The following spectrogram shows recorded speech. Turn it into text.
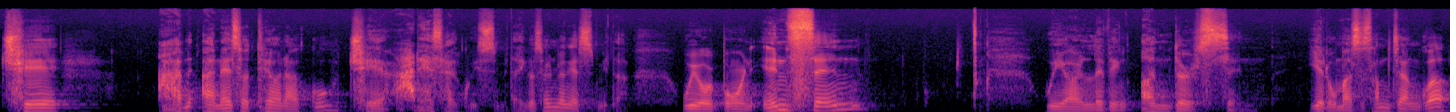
죄 안에서 태어났고 죄 아래 살고 있습니다. 이거 설명했습니다. We were born in sin. We are living under sin. 이게 로마서 3장과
